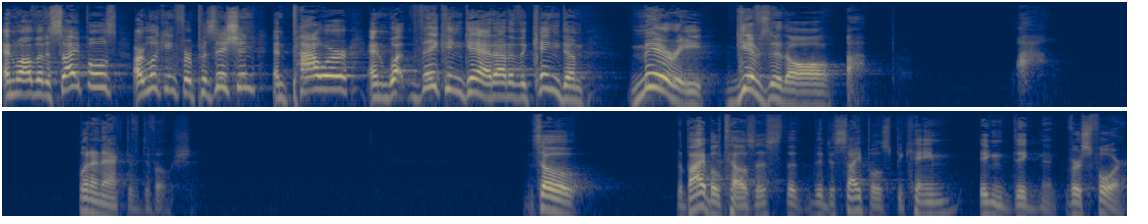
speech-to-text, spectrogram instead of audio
And while the disciples are looking for position and power and what they can get out of the kingdom, Mary gives it all up. Wow. What an act of devotion. So the Bible tells us that the disciples became indignant. Verse 4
